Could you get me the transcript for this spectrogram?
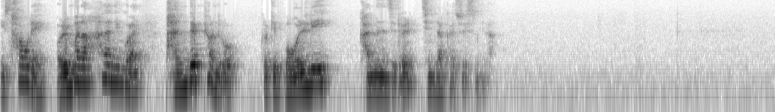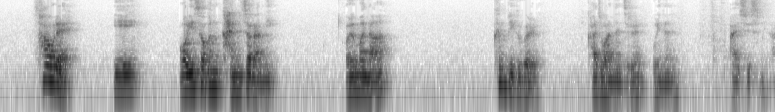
이 사울의 얼마나 하나님과의 반대편으로 그렇게 멀리 갔는지를 짐작할 수 있습니다. 사울의 이 어리석은 간절함이 얼마나 큰 비극을 가져왔는지를 우리는 알 수 있습니다.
